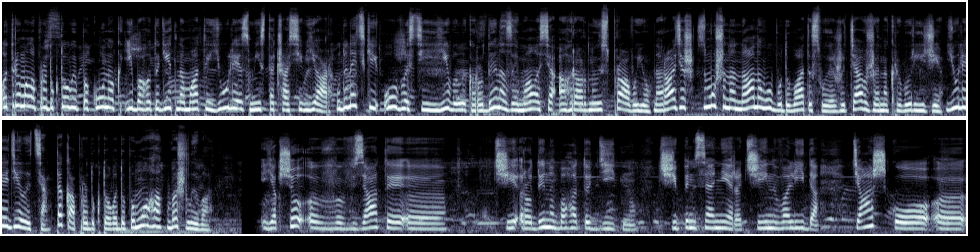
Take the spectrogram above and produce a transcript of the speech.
Отримала продуктовий пакунок і багатодітна мати Юлія з міста Часів Яр. У Донецькій області її велика родина займалася аграрною справою. Наразі ж змушена наново будувати своє життя вже на криворіжжі. Юлія ділиться, така продуктова допомога важлива. Якщо е, взяти е, чи родину багатодітну, чи пенсіонера, чи інваліда, тяжко е,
